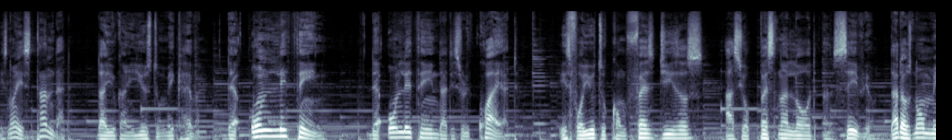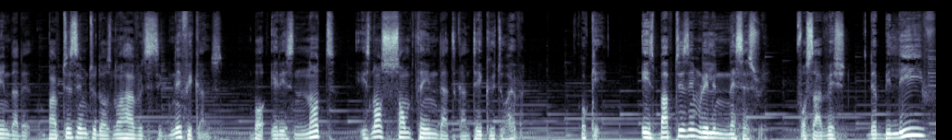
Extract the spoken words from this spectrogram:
It's not a standard that you can use to make heaven. The only thing, the only thing that is required is for you to confess Jesus as your personal Lord and Savior. That does not mean that the baptism too does not have its significance, but it is not it's not something that can take you to heaven. Okay, is baptism really necessary for salvation? The belief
